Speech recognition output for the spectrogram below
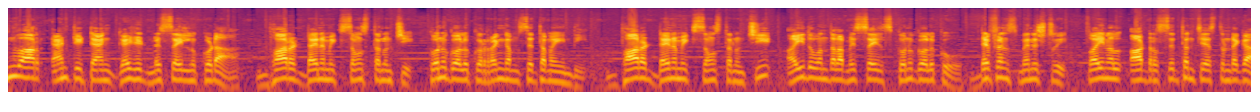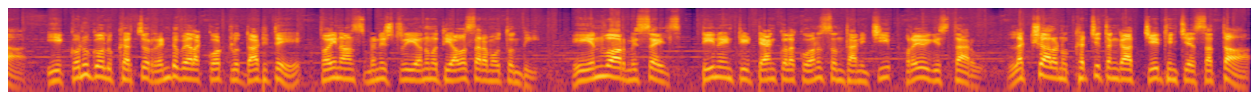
ఇన్వార్ యాంటీ ట్యాంక్ గైడెడ్ మిస్సైల్ను ను కూడా భారత్ డైనమిక్ సంస్థ నుంచి కొనుగోలుకు రంగం సిద్ధమైంది. భారత్ డైనమిక్ సంస్థ నుంచి ఐదు వందల మిస్సైల్స్ కొనుగోలుకు డిఫెన్స్ మినిస్ట్రీ ఫైనల్ ఆర్డర్ సిద్ధం చేస్తుండగా ఈ కొనుగోలు ఖర్చు రెండు వేల కోట్లు దాటితే ఫైనాన్స్ మినిస్ట్రీ అనుమతి అవసరమవుతుంది. ఈ ఎన్వార్ మిస్సైల్స్ టీ నైన్టీ ట్యాంకులకు అనుసంధానించి ప్రయోగిస్తారు. లక్ష్యాలను ఖచ్చితంగా ఛేదించే సత్తా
